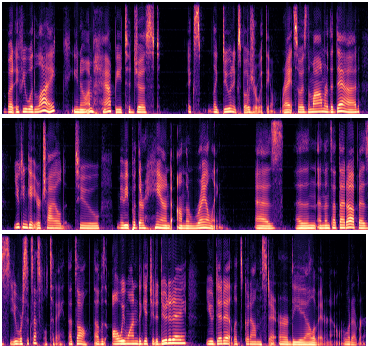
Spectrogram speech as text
But if you would like, you know, I'm happy to just ex- like do an exposure with you, right? So as the mom or the dad, you can get your child to maybe put their hand on the railing as and, and then set that up as you were successful today. That's all. That was all we wanted to get you to do today. You did it. Let's go down the stair or the elevator now or whatever.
